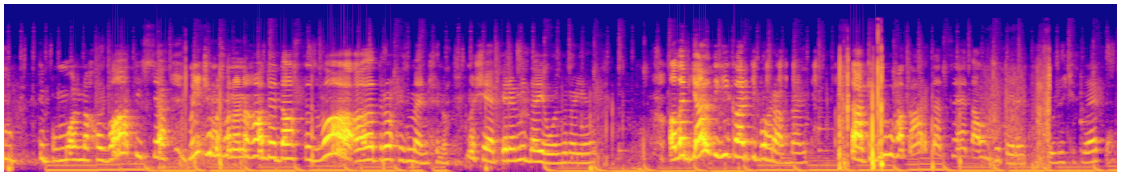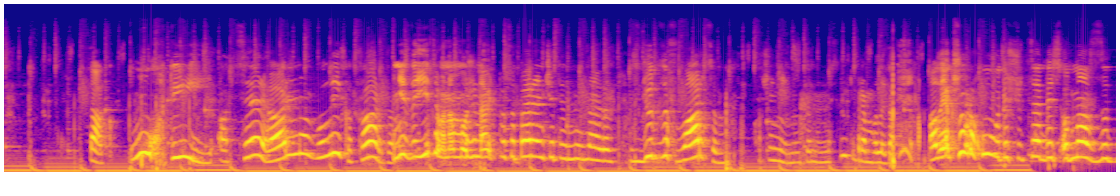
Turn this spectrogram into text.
Тут, типу, можна ховатися. Мені чомусь вона нагадує Dust 2, але трохи зменшено. Ну ще піраміда і озеро є. Але б я на такій карті пограв навіть. Так, і друга карта це Таун 4. Уже четверта. Так, ух ти! А це реально велика карта. Мені здається, вона може навіть посоперничати, не знаю, з Дюдзеф Варсом. Хоча ні, ну це не настільки прям велика. Але якщо враховувати, що це десь одна з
